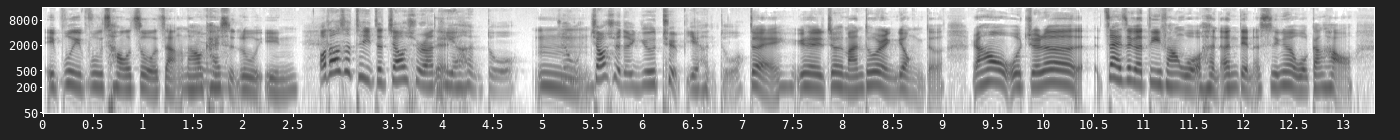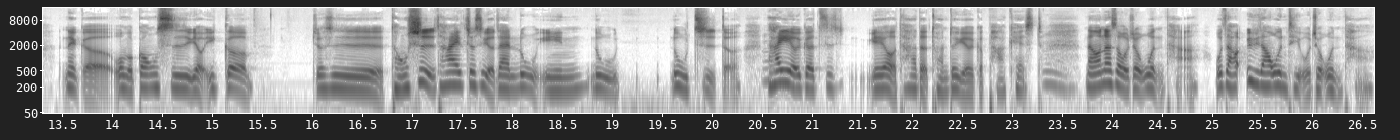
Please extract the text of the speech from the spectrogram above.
一步一步操作这样，然后开始录音。我，当时自己的教学软体也很多，嗯，就教学的 YouTube 也很多。对，因为就蛮多人用的。然后我觉得在这个地方我很恩典的是，因为我刚好那个我们公司有一个就是同事，他就是有在录音录录制的，他也有一个自己也有他的团队有一个 Podcast。嗯，然后那时候我就问他，我只要遇到问题我就问他。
